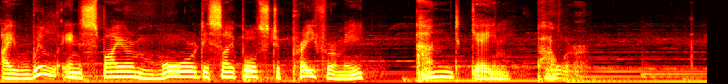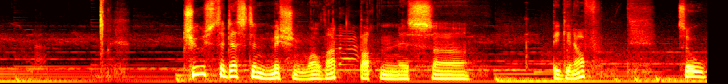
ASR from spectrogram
I will inspire more disciples to pray for me and gain power. Choose the destined mission. Well, that button is uh, big enough. So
